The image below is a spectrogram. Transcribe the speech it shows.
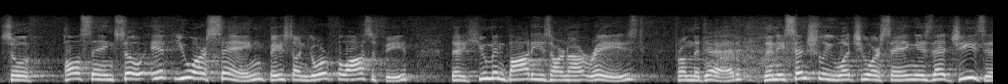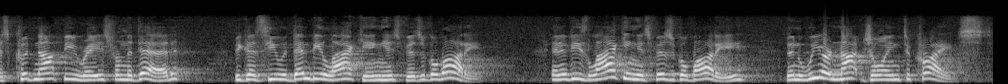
So if Paul's saying, so if you are saying, based on your philosophy, that human bodies are not raised, from the dead, then essentially what you are saying is that Jesus could not be raised from the dead because he would then be lacking his physical body. And if he's lacking his physical body, then we are not joined to Christ.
